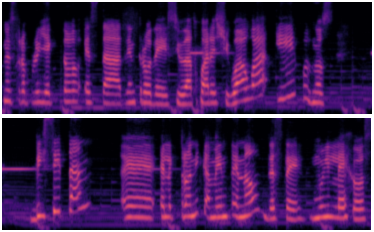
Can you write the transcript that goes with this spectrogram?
Nuestro proyecto está dentro de Ciudad Juárez, Chihuahua y pues nos visitan eh, electrónicamente, ¿no? Desde muy lejos.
